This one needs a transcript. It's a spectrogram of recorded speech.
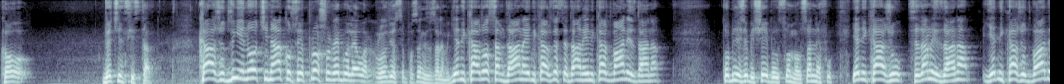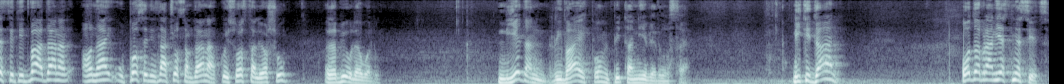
kao većinski stav. Kažu dvije noći nakon što je prošlo Rebu Levu, rodio se poslanik sa Saleme. Jedni kažu 8 dana, jedni kažu 10 dana, jedni kažu 12 dana. To bilježe bi šejbe u svome usanefu. Jedni kažu 17 dana, jedni kažu 22 dana, onaj u posljednji znači 8 dana koji su ostali još u Rabiju Levoru. Nijedan rivajet po ovom pita nije vjerodostajan. Niti dan. Odabran jest mjesec.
